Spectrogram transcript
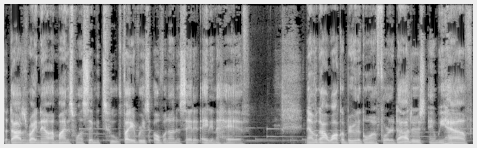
The Dodgers right now are minus 172 favorites over and under set at eight and a half. Now we got Walker Buehler going for the Dodgers and we have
